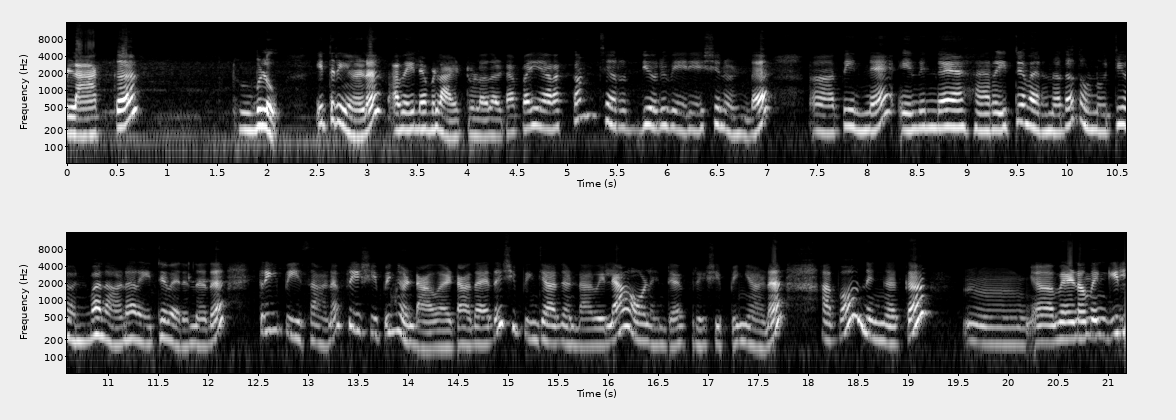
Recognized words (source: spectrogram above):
black blue. ഇത്രയാണ് അവൈലബിൾ ആയിട്ടുള്ളത് കേട്ടോ. അപ്പോൾ ഇറക്കം ചെറിയൊരു വേരിയേഷൻ ഉണ്ട്. പിന്നെ ഇതിന്റെ റേറ്റ് വരുന്നത് തൊണ്ണൂറ്റി ഒൻപതാണ് റേറ്റ് വരുന്നത് ത്രീ പീസാണ് ഫ്രീ ഷിപ്പിംഗ് ഉണ്ടാവുക കേട്ടോ. അതായത് ഷിപ്പിംഗ് ചാർജ് ഉണ്ടാവില്ല. ഓൾ ഇന്ത്യ ഫ്രീ ഷിപ്പിംഗ് ആണ്. അപ്പോൾ നിങ്ങൾക്ക് വേണമെങ്കിൽ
